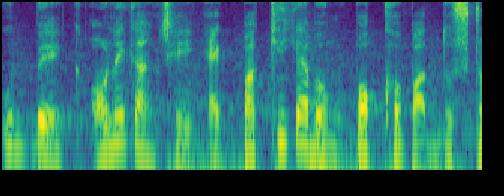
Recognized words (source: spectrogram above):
উদ্বেগ অনেকাংশেই একপাক্ষিক এবং পক্ষপাতদুষ্ট।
